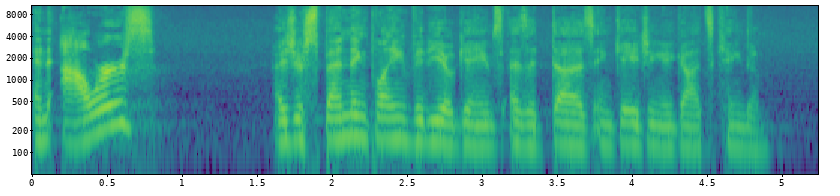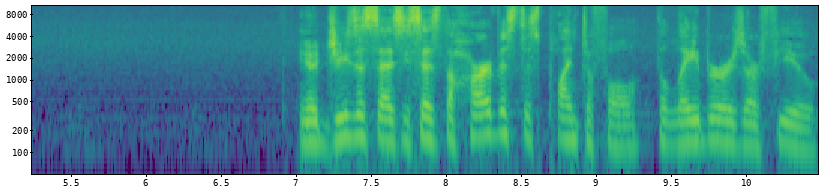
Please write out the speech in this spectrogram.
and hours as you're spending playing video games as it does engaging in God's kingdom. You know, Jesus says, He says, the harvest is plentiful, the laborers are few.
